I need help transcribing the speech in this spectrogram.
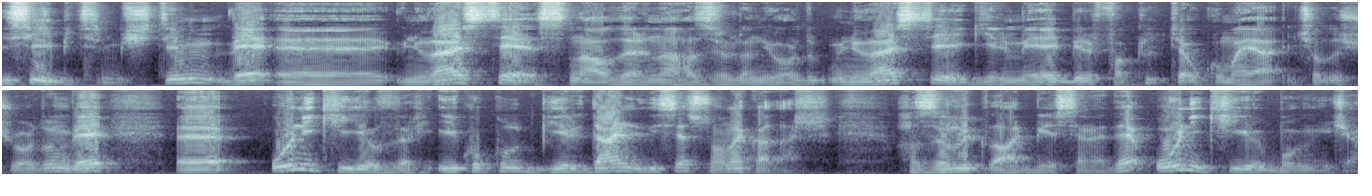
Liseyi bitirmiştim ve e, üniversite sınavlarına hazırlanıyordum. Üniversiteye girmeye, bir fakülte okumaya çalışıyordum ve e, 12 yıldır ilkokul 1'den lise sona kadar hazırlıklar bir senede 12 yıl boyunca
